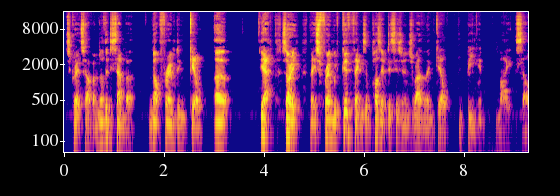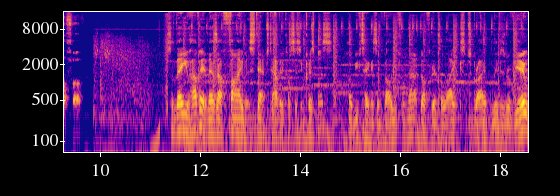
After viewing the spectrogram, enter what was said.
It's great to have another December not framed in guilt. Uh, yeah, sorry, that is framed with good things and positive decisions rather than guilt and beating myself up. So there you have it. There's our five steps to having a consistent Christmas. Hope you've taken some value from that. Don't forget to like, subscribe, leave us a review.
